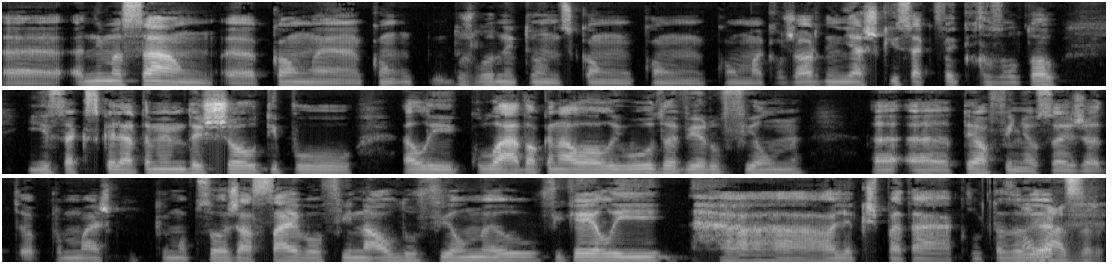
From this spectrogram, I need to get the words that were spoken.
uh, animação uh, com, com, dos Looney Tunes com, com, com Michael Jordan, e acho que isso é que foi que resultou. E isso é que se calhar também me deixou tipo ali colado ao canal Hollywood a ver o filme uh, até ao fim, ou seja, por mais que uma pessoa já saiba o final do filme, eu fiquei ali, ah, olha que espetáculo, estás a ver? Oh, Lázaro,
